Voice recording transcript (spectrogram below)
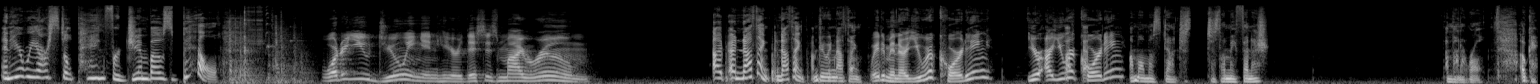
And here we are still paying for Jimbo's bill. What are you doing in here? This is my room. Uh, uh, nothing, nothing. I'm doing nothing. Wait a minute, are you recording? You're are you recording? I'm almost done. Just just let me finish. I'm on a roll. Okay.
